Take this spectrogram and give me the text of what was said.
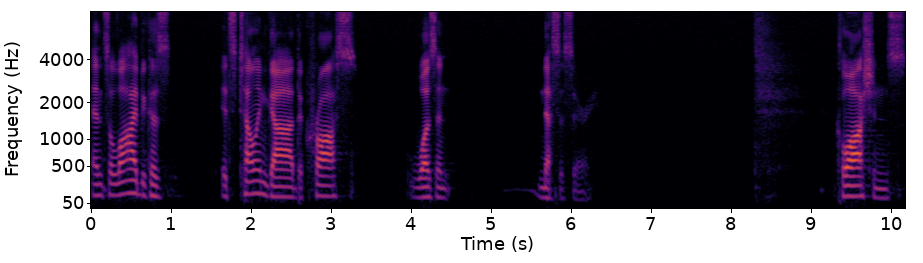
And it's a lie because it's telling God the cross wasn't necessary. Colossians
